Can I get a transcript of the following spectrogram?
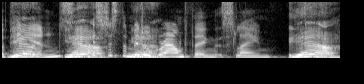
opinions, yeah, it's just the middle yeah. ground thing that's lame. Yeah,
